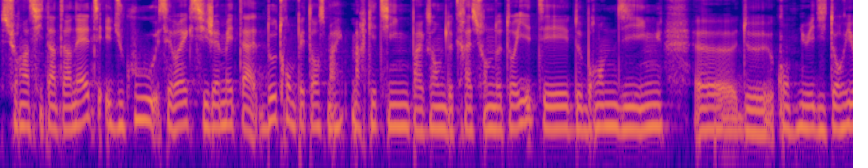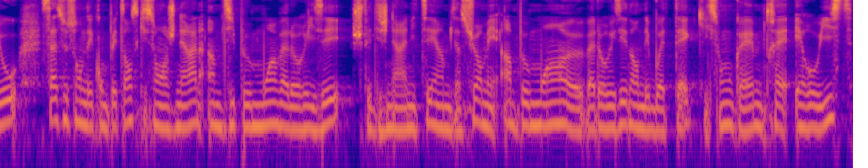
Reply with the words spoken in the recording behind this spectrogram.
sur un site internet. Et du coup, c'est vrai que si jamais tu as d'autres compétences marketing, par exemple de création de notoriété, de branding, euh, de contenus éditoriaux, ça, ce sont des compétences qui sont en général un petit peu moins valorisées. Je fais des généralités, hein, bien sûr, mais un peu moins euh, valorisées dans des boîtes tech qui sont quand même très héroïstes,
